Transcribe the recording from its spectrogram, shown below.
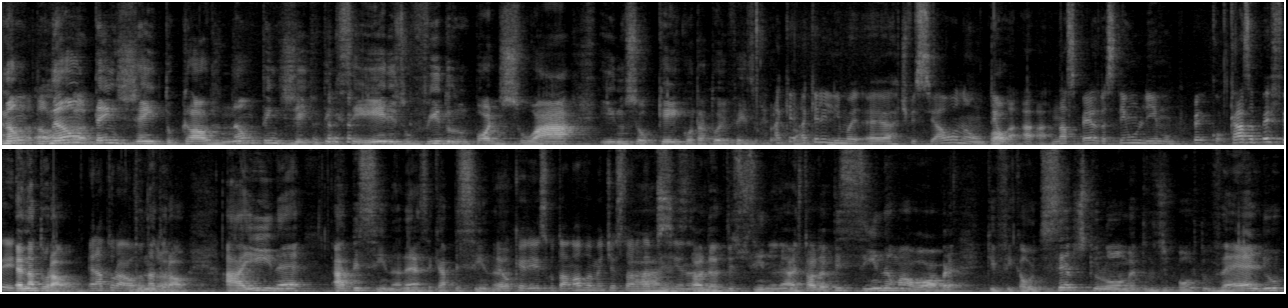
Não, Tá não tem jeito, Cláudio, não tem jeito. Tem que ser eles, o vidro não pode suar e não sei o que. E contratou e fez. Aque- Aquele limo é artificial ou não? Tem- a- a- nas pedras tem um limo. Casa perfeita. É natural. É natural. Tudo natural. Aí, né, a piscina, né? Você quer a piscina. Eu queria escutar novamente a história Ah, da piscina. A história da piscina, né? A história da piscina é uma obra que fica a 800 quilômetros de Porto Velho,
